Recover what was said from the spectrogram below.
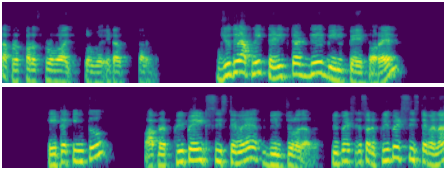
তারপরে খরচ প্রোভাইড করব, এটার কারণে। যদি আপনি ক্রেডিট কার্ড দিয়ে বিল পে করেন, এটা কিন্তু আপনার প্রিপেইড সিস্টেমে বিল চলে যাবে। প্রিপেইড সরি প্রিপেইড সিস্টেমে না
